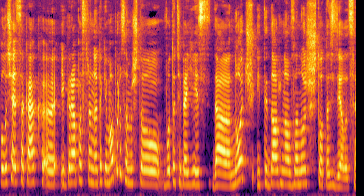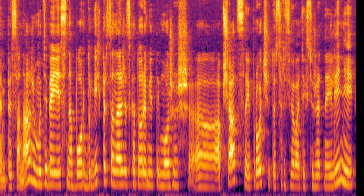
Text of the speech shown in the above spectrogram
Получается, как э, игра построена таким образом, что вот у тебя есть, да, ночь, и ты должна за ночь что-то сделать своим персонажем. У тебя есть набор других персонажей, с которыми ты можешь э, общаться и прочее, то есть развивать их сюжетные линии.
